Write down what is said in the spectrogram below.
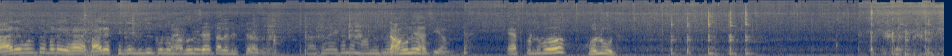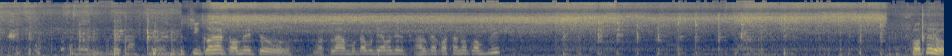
বাইরে বলতে মানে হ্যাঁ বাইরে থেকে যদি কোনো মানুষ যায় তাহলে দেখতে পাবে। আসলে এখানে মানুষ ডাউনে আছি আমরা। অ্যাড করে দেবো হলুদ। কুচি করা টমেটো। মশলা মোটামুটি আমাদের হালকা কষানো কমপ্লিট সতেরো?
